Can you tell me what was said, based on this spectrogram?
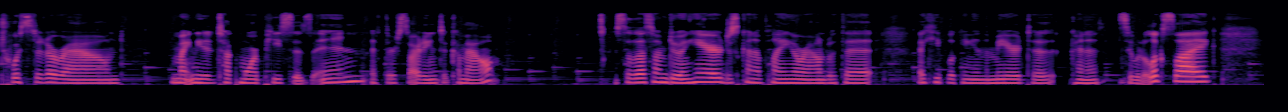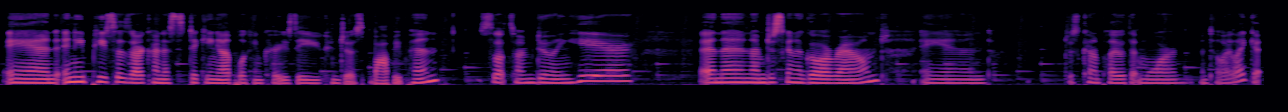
twist it around. You might need to tuck more pieces in if they're starting to come out. So that's what I'm doing here, just kind of playing around with it. I keep looking in the mirror to kind of see what it looks like. And any pieces that are kind of sticking up looking crazy, you can just bobby pin. So that's what I'm doing here. And then I'm just going to go around and just kind of play with it more until I like it.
